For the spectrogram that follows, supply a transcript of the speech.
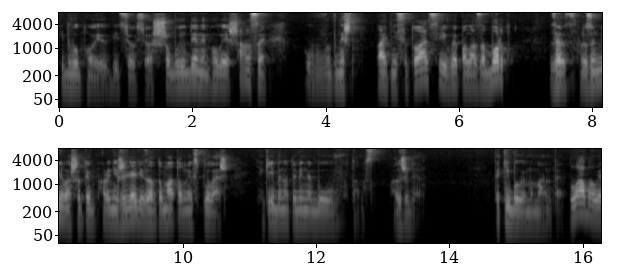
під водою від цього всього. Щоб у людини були шанси в нештатній ситуації, випала за борт, зрозуміла, що ти в бронежилеті з автоматом не вспливеш, який би на тобі не був там спасжилет. Такі були моменти. Плавали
